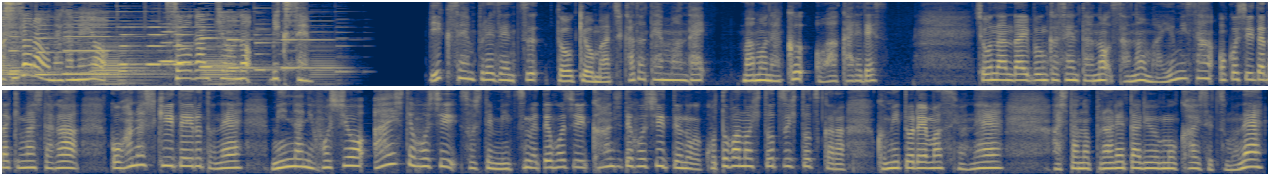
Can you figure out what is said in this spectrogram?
星空を眺めよう双眼鏡のビクセンビクセンプレゼンツ東京街角天文台。まもなくお別れです。湘南台文化センターの佐野真由美さんお越しいただきましたが、お話聞いているとね、みんなに星を愛してほしい、そして見つめてほしい、感じてほしいっていうのが言葉の一つ一つから汲み取れますよね。明日のプラネタリウム解説もね、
